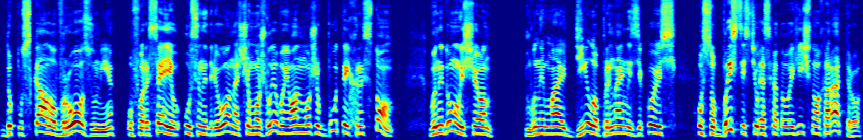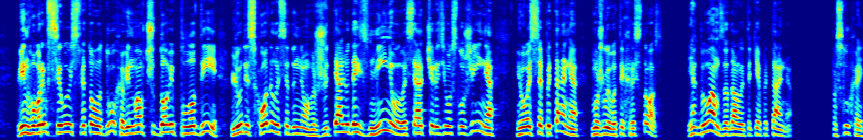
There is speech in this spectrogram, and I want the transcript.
допускало в розумі у фарисеїв у Синедріона, що, можливо, Іоанн може бути Христом. Вони думали, що вони мають діло принаймні з якоюсь особистістю есхатологічного характеру. Він говорив силою Святого Духа, він мав чудові плоди. Люди сходилися до нього, життя людей змінювалося через його служіння. І ось це питання, можливо, ти Христос. Як би вам задали таке питання? Послухай,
